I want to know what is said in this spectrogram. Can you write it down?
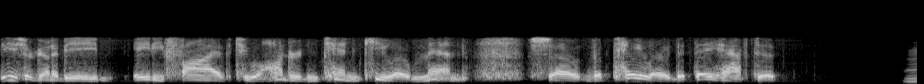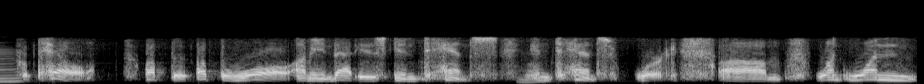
these are going to be 85 to 110 kilo men. So the payload that they have to mm. propel up the up the wall. I mean, that is intense, mm-hmm. intense work. Um, one one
